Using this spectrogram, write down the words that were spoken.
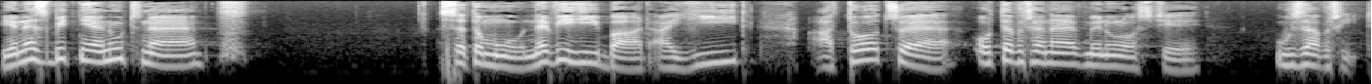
Je nezbytně nutné se tomu nevyhýbat a jít a to, co je otevřené v minulosti, uzavřít.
